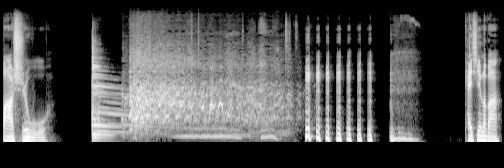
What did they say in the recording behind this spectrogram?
八十五。开心了吧？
